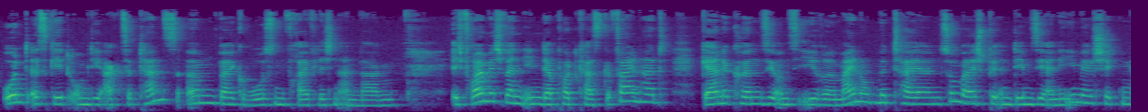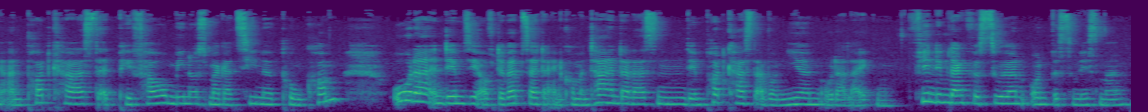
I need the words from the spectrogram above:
und es geht um die Akzeptanz ähm, bei großen Freiflächenanlagen. Ich freue mich, wenn Ihnen der Podcast gefallen hat. Gerne können Sie uns Ihre Meinung mitteilen, zum Beispiel indem Sie eine E-Mail schicken an podcast.pv-magazine.com oder indem Sie auf der Webseite einen Kommentar hinterlassen, den Podcast abonnieren oder liken. Vielen lieben Dank fürs Zuhören und bis zum nächsten Mal.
